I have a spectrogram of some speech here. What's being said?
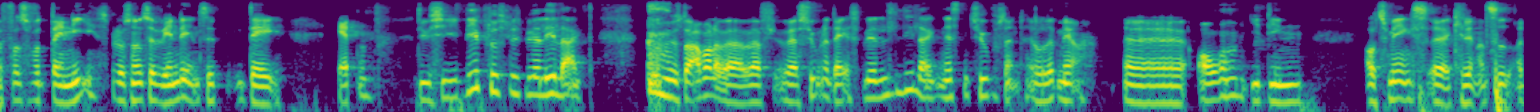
så for dag 9, så bliver du så nødt til at vente indtil dag 18. Det vil sige, lige pludselig bliver lige lagt, hvis du arbejder hver, hver, hver syvende dag, så bliver det lige lagt næsten 20% eller lidt mere øh, oven i din optimeringskalendertid. Øh, og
